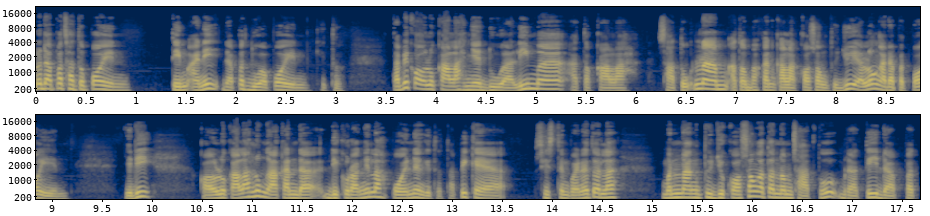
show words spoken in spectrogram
Lu dapat satu poin. Tim A ini dapat dua poin gitu. Tapi kalau lu kalahnya 2-5 atau kalah 1-6 atau bahkan kalah 0-7 ya lu nggak dapat poin. Jadi kalau lu kalah lu nggak akan dikurangin lah poinnya gitu. Tapi kayak sistem poinnya itu adalah menang 7-0 atau 6-1 berarti dapat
